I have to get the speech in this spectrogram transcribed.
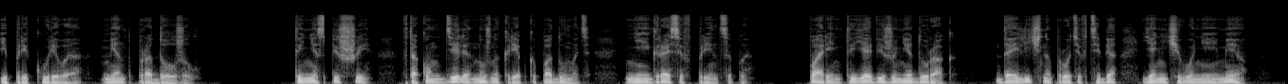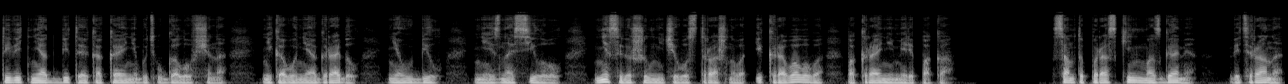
и, прикуривая, мент продолжил. Ты не спеши, В таком деле нужно крепко подумать, не играйся в принципы. Парень, ты, я вижу, не дурак. Да и лично против тебя я ничего не имею. Ты ведь не отбитая какая-нибудь уголовщина, никого не ограбил, не убил, не изнасиловал, не совершил ничего страшного и кровавого, по крайней мере, пока. Сам-то пораскинь мозгами, ведь рано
